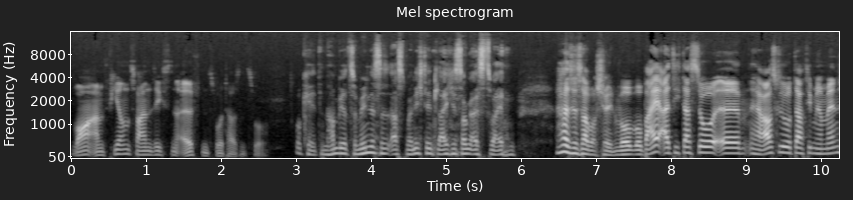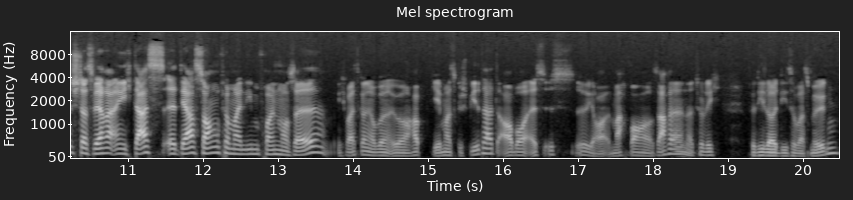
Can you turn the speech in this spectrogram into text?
war am 24.11.2002. Okay, dann haben wir zumindest erstmal nicht den gleichen Song als zweiten. Das ist aber schön. Wo, wobei, als ich das so äh, herausgesucht, dachte ich mir, Mensch, das wäre eigentlich das, äh, der Song für meinen lieben Freund Marcel. Ich weiß gar nicht, ob er überhaupt jemals gespielt hat, aber es ist äh, ja machbare Sache, natürlich für die Leute, die sowas mögen.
